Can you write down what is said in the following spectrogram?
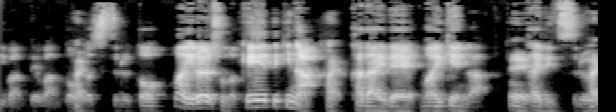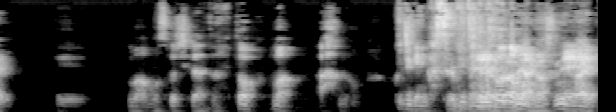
2番手番頭とすると、はい、まあいろいろその経営的な課題で、まあ意見が対立する、はい、えー、まあもう少しだと、まあ、あの、口喧嘩するみたいなことも、ありますね。はい。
